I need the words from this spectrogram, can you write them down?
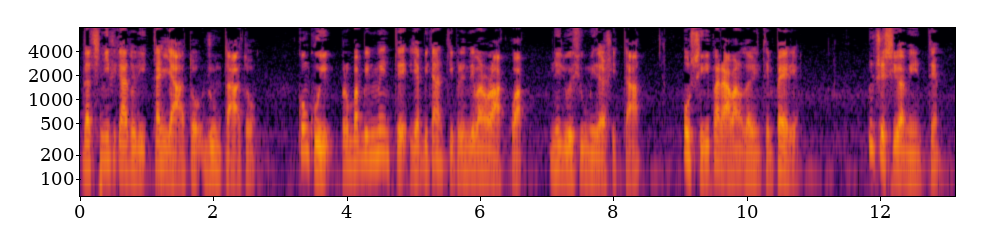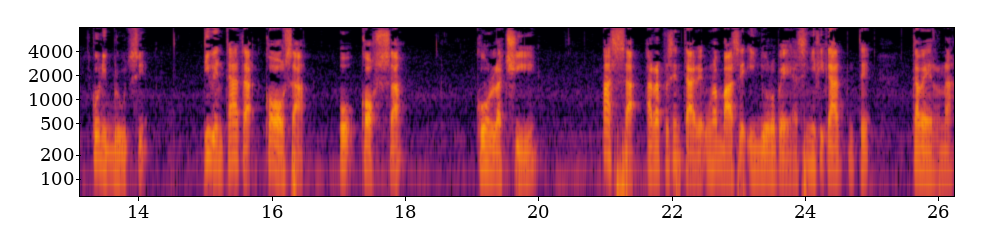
dal significato di tagliato, giuntato, con cui probabilmente gli abitanti prendevano l'acqua nei due fiumi della città o si riparavano dalle intemperie. Successivamente, con i Bruzzi, diventata cosa o cossa con la C, passa a rappresentare una base indoeuropea significante caverna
